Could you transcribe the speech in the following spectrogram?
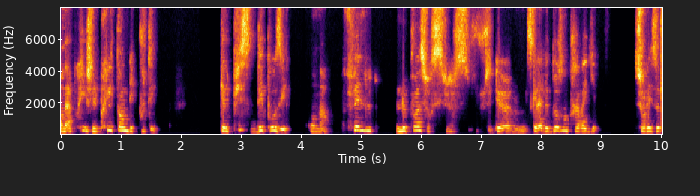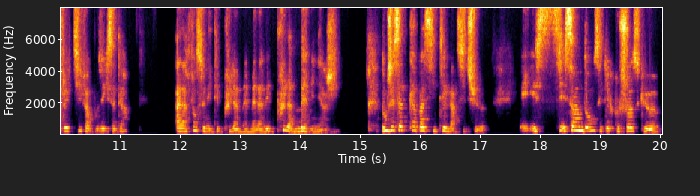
On a pris, j'ai pris le temps d'écouter. Qu'elle puisse déposer. On a fait le, point sur, ce qu'elle avait besoin de travailler, sur les objectifs à poser, etc à la fin, ce n'était plus la même. Elle avait plus la même énergie. Donc, j'ai cette capacité-là, si tu veux. Et c'est un don, c'est quelque chose que,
